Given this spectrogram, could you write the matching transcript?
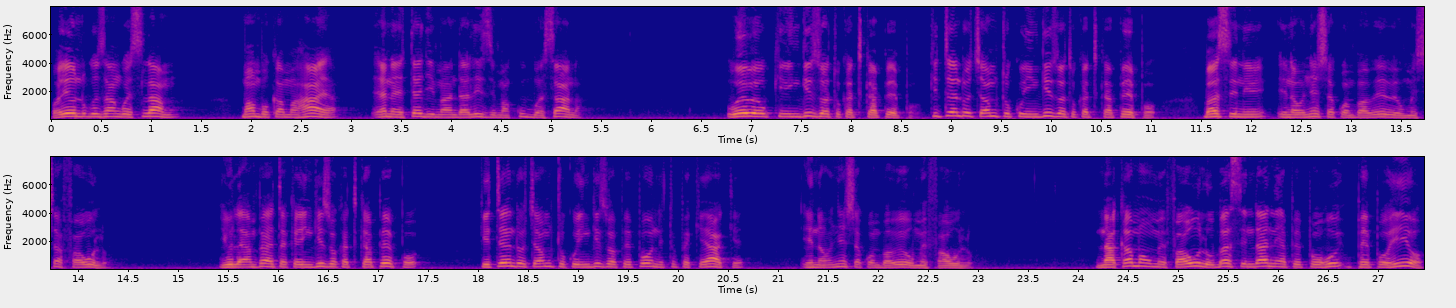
kwa hiyo ndugu zangu waislamu mambo kama haya yanahitaji maandalizi makubwa sana. Wewe ukiingizwa tu katika pepo kitendo cha mtu kuingizwa tu katika pepo basi ni inaonyesha kwamba wewe umeshafaulu yule ambaye atakaingizwa katika pepo kitendo cha mtu kuingizwa peponi tu peke yake inaonyesha kwamba wewe umefaulu. Na kama umefaulu basi ndani ya pepo, hu, pepo hiyo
